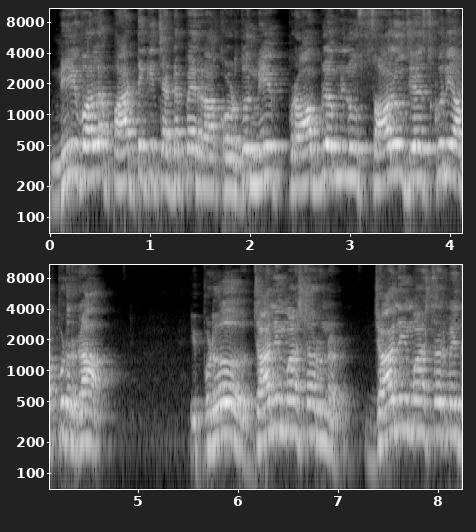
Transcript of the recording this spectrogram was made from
నీ వల్ల పార్టీకి చెడ్డ పేరు రాకూడదు. నీ ప్రాబ్లమ్ని నువ్వు సాల్వ్ చేసుకుని అప్పుడు రా. ఇప్పుడు జానీ మాస్టర్ ఉన్నాడు. జానీ మాస్టర్ మీద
